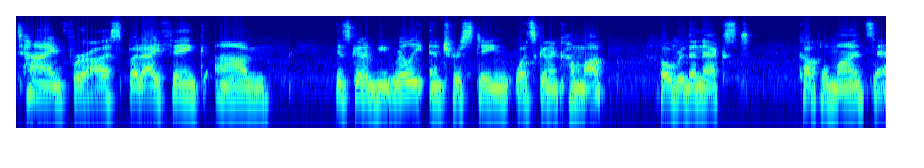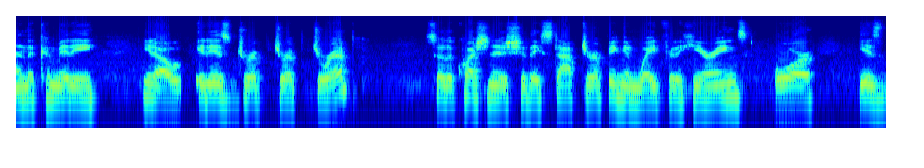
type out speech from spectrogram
time for us, but I think um, it's going to be really interesting what's going to come up over the next couple months and the committee you know it is drip drip drip so the question is should they stop dripping and wait for the hearings or is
